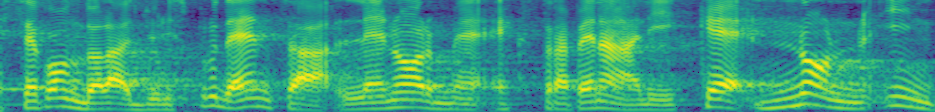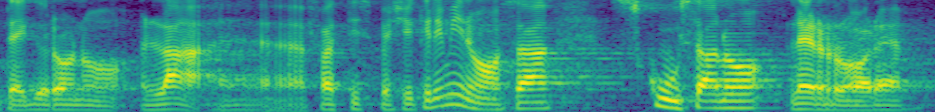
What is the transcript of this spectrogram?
Secondo la giurisprudenza, le norme extrapenali che non integrano la eh, fattispecie criminosa scusano l'errore,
